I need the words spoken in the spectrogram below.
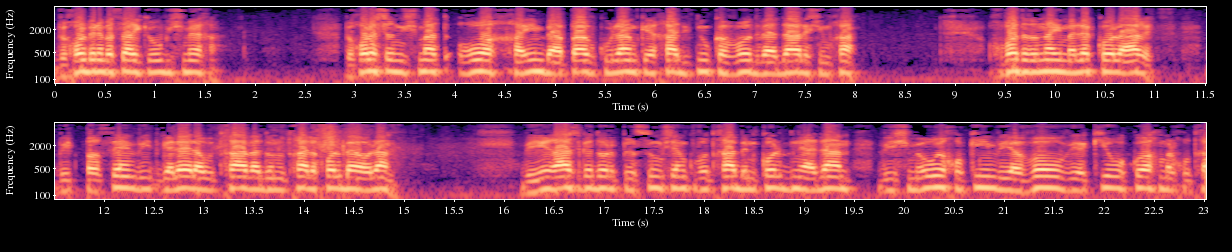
וכל בני בשר יקראו בשמך. וכל אשר נשמת רוח חיים באפיו כולם כאחד ייתנו כבוד והדר לשמך. וכבוד אדוני ימלא כל הארץ, ויתפרסם ויתגלה אלוהותך ואדונותך לכל באי העולם. ויהי רעש גדול לפרסום שם כבודך בין כל בני אדם, וישמעו רחוקים ויבואו ויכירו כוח מלכותך.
